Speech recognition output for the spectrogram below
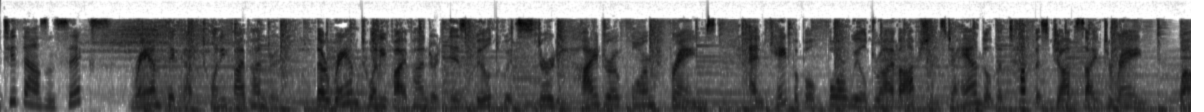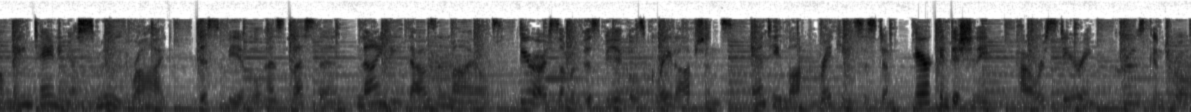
2006 Ram Pickup 2500. The Ram 2500 is built with sturdy hydroformed frames and capable four-wheel drive options to handle the toughest job site terrain while maintaining a smooth ride. This vehicle has less than 90,000 miles. Here are some of this vehicle's great options. Anti-lock braking system, air conditioning, power steering, cruise control,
